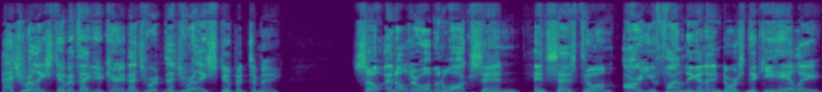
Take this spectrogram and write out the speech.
That's really stupid. Thank you, Carrie. That's re- that's really stupid to me. So an older woman walks in and says to him, "Are you finally going to endorse Nikki Haley?"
